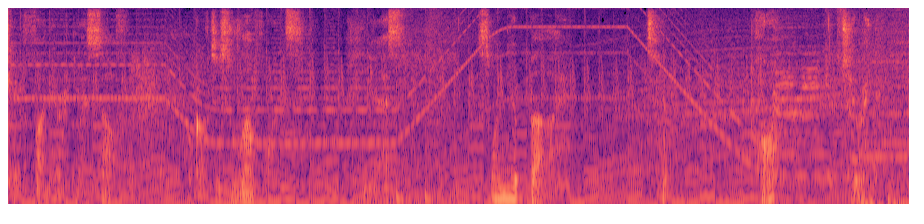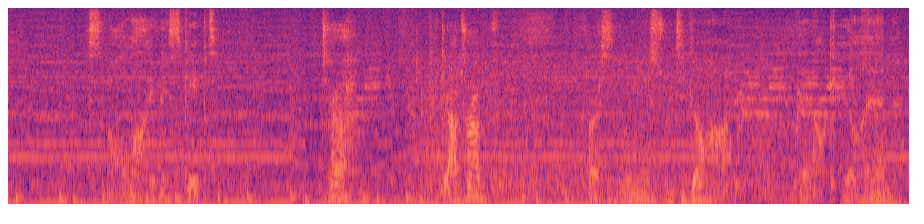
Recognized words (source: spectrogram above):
can't find Eric myself. I'll go to his loved ones. Yes. This one nearby. huh? Jiren. He's not alive and escaped. Get out. First, he lead me straight to Gohan. Then I'll kill him.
